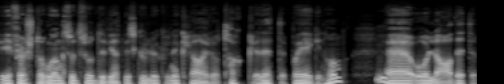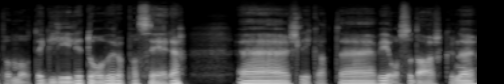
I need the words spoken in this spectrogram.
i første omgang så trodde vi at vi skulle kunne klare å takle dette på egen hånd, Mm. eh, og la dette på en måte gli litt over og passere. Eh, slik at eh, vi også da kunne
